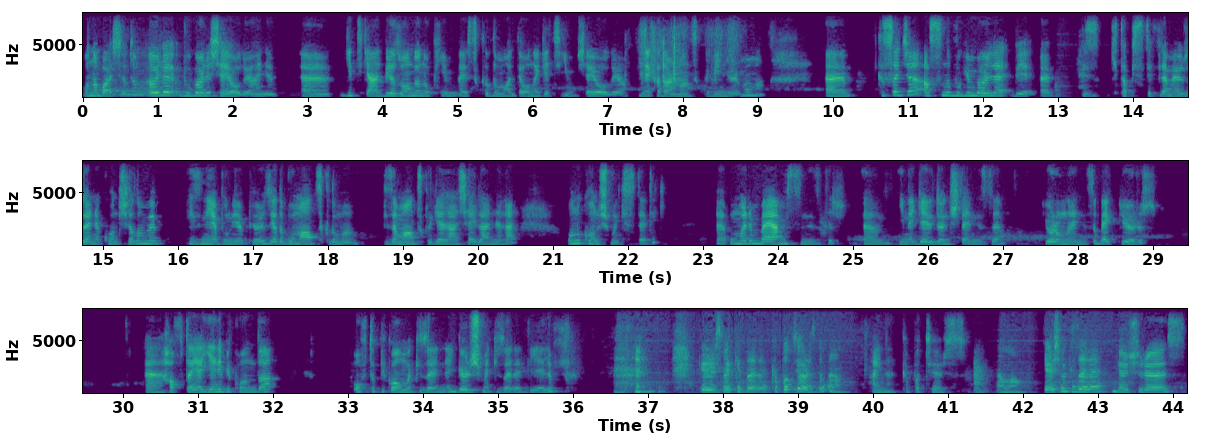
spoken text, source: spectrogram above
Ona başladım. Öyle bu böyle şey oluyor hani e, git gel biraz ondan okuyayım. E, sıkıldım hadi ona geçeyim şey oluyor. Ne kadar mantıklı bilmiyorum ama e, kısaca aslında bugün böyle bir e, biz kitap istifleme üzerine konuşalım ve biz niye bunu yapıyoruz ya da bu mantıklı mı? Bize mantıklı gelen şeyler neler? Onu konuşmak istedik. E, umarım beğenmişsinizdir. E, yine geri dönüşlerinizi, yorumlarınızı bekliyoruz. E, haftaya yeni bir konuda off topic olmak üzerine görüşmek üzere diyelim. görüşmek üzere. Kapatıyoruz değil mi? Aynen kapatıyoruz. Tamam. Görüşmek üzere. Görüşürüz.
